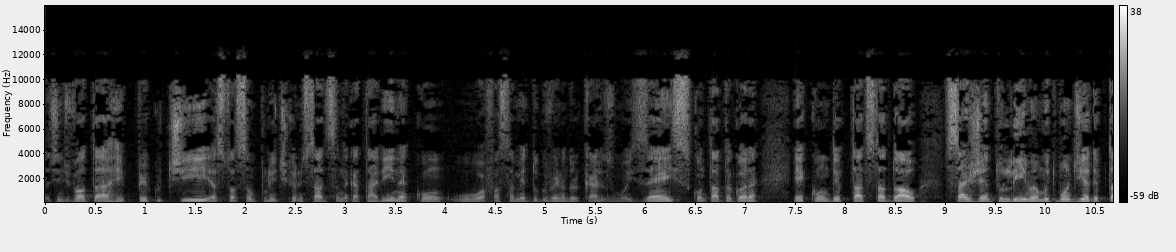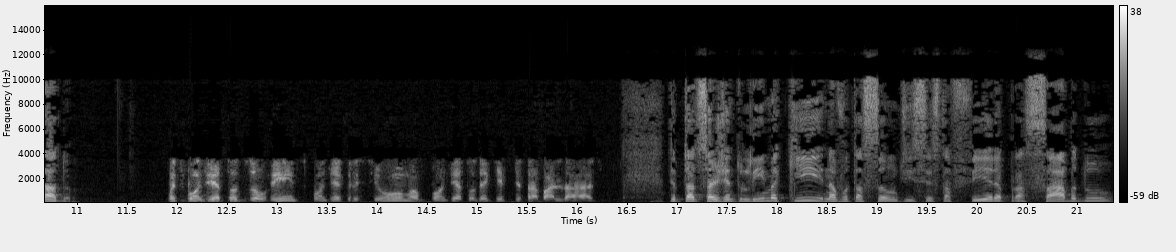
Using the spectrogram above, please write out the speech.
A gente volta a repercutir a situação política no estado de Santa Catarina com o afastamento do governador Carlos Moisés. Contato agora é com o deputado estadual Sargento Lima. Muito bom dia, deputado. Muito bom dia a todos os ouvintes, bom dia Criciúma, bom dia a toda a equipe de trabalho da rádio. Deputado Sargento Lima, que na votação de sexta-feira para sábado,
